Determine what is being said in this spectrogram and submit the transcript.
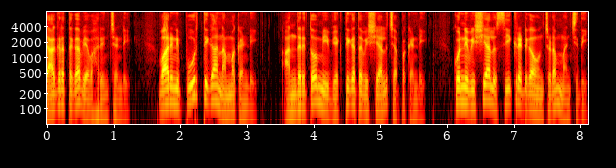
జాగ్రత్తగా వ్యవహరించండి. వారిని పూర్తిగా నమ్మకండి. అందరితో మీ వ్యక్తిగత విషయాలు చెప్పకండి. కొన్ని విషయాలు సీక్రెట్గా ఉంచడం మంచిది.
